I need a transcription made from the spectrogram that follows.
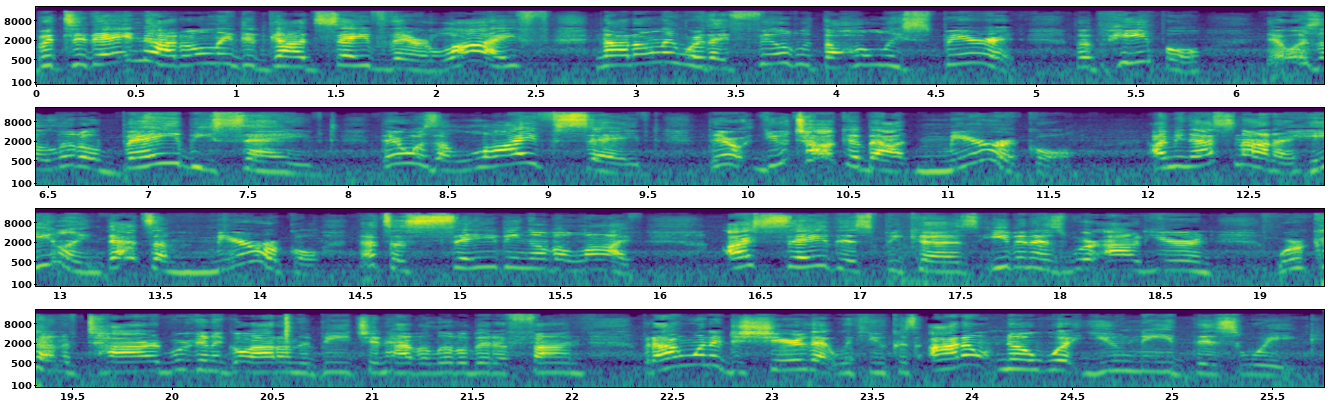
But today, not only did God save their life, not only were they filled with the Holy Spirit, but people, there was a little baby saved. There was a life saved. There, you talk about miracle. I mean, that's not a healing, that's a miracle. That's a saving of a life. I say this because even as we're out here and we're kind of tired, we're going to go out on the beach and have a little bit of fun. But I wanted to share that with you because I don't know what you need this week.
